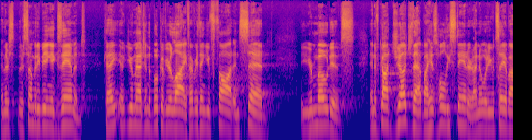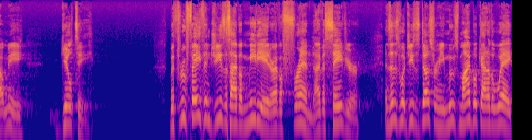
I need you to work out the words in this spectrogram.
and there's there's somebody being examined. Okay? You imagine the book of your life, everything you've thought and said, your motives. And if God judged that by his holy standard, I know what he would say about me guilty. But through faith in Jesus, I have a mediator, I have a friend, I have a savior. And this is what Jesus does for me. He moves my book out of the way,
